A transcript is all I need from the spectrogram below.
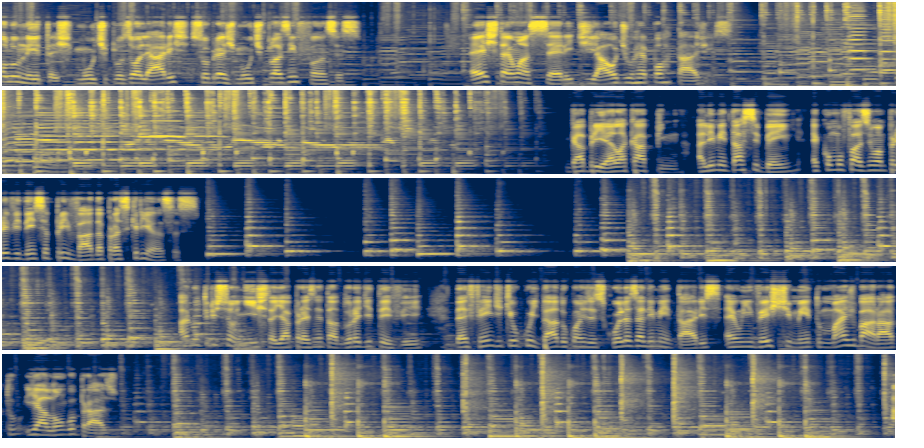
Portal Lunetas Múltiplos Olhares sobre as Múltiplas Infâncias. Esta é uma série de áudio-reportagens. Gabriela Capim. Alimentar-se bem é como fazer uma previdência privada para as crianças. Nutricionista e apresentadora de TV, defende que o cuidado com as escolhas alimentares é um investimento mais barato e a longo prazo.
